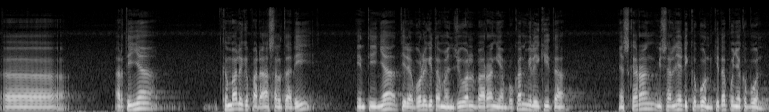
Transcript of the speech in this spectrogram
Uh, artinya kembali kepada asal tadi intinya tidak boleh kita menjual barang yang bukan milik kita ya sekarang misalnya di kebun kita punya kebun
